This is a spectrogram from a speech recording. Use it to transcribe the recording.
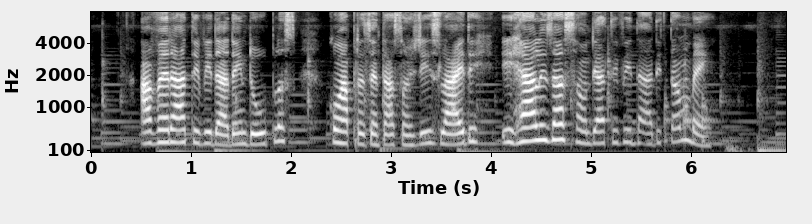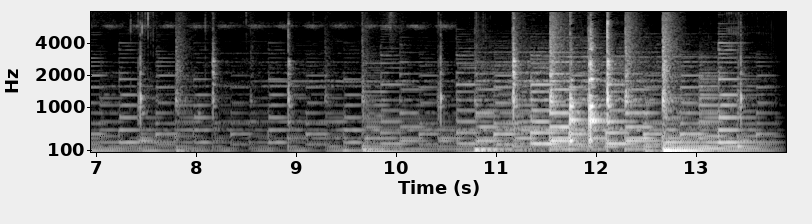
Haverá atividade em duplas, com apresentações de slide e realização de atividade também.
